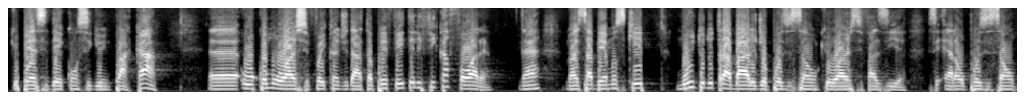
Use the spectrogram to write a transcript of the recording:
que o PSD conseguiu emplacar, uh, ou como o Orsi foi candidato a prefeito, ele fica fora. Né? Nós sabemos que muito do trabalho de oposição que o Orsi fazia era oposição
